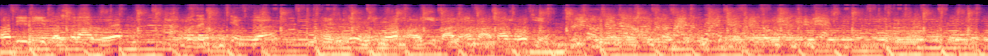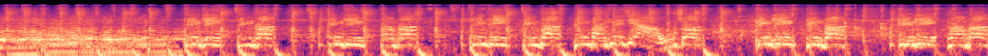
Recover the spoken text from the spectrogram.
奥地利的斯拉格，韩国的金姐娥，哪个队没磨好一把两把杀手锏？只有真正王者才能在决赛乓，乒乓天下无双。乒乒乒乓，乒乒乓乓，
